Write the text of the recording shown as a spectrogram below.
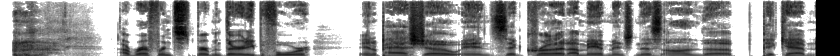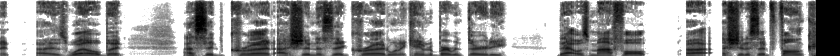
I referenced Bourbon 30 before in a past show and said crud. I may have mentioned this on the pit cabinet uh, as well, but I said crud. I shouldn't have said crud when it came to Bourbon 30. That was my fault. Uh, I should have said funk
